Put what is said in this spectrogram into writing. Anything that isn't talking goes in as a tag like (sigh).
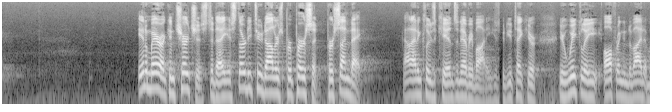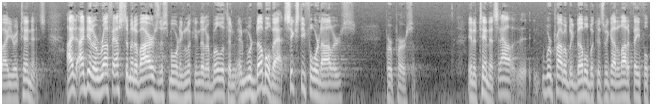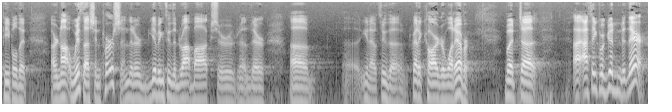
in American churches today is $32 per person per Sunday. Now that includes kids and everybody. You take your, your weekly offering and divide it by your attendance. I, I did a rough estimate of ours this morning looking at our bulletin, and we're double that $64 per person in attendance. Now, we're probably double because we got a lot of faithful people that are not with us in person that are giving through the Dropbox or uh, their uh, uh, you know, through the credit card or whatever. But uh, I, I, think we're good there.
